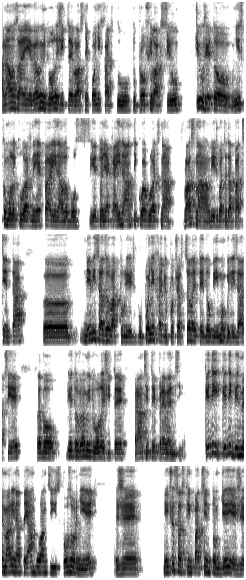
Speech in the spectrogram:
A naozaj je veľmi dôležité vlastne ponechať tú, tú profilaxiu, či už je to nízkomolekulárny heparín, alebo je to nejaká iná antikoagulačná vlastná liečba teda pacienta, e, nevysadzovať tú liečbu, ponechať ju počas celej tej doby imobilizácie, lebo je to veľmi dôležité v rámci tej prevencie. Kedy, kedy by sme mali na tej ambulancii spozornieť, že niečo sa s tým pacientom deje, že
